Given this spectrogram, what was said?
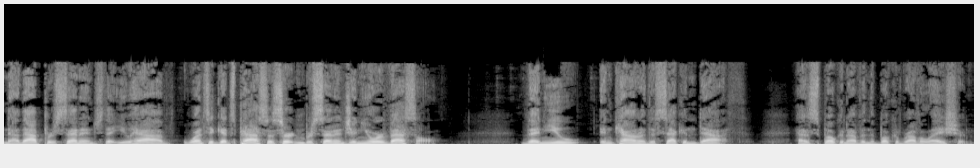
Now, that percentage that you have, once it gets past a certain percentage in your vessel, then you encounter the second death, as spoken of in the book of Revelation.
